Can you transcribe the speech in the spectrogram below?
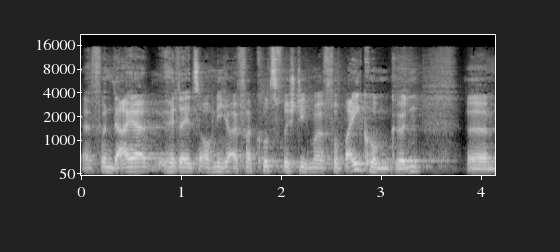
Äh, von daher hätte er jetzt auch nicht einfach kurzfristig mal vorbeikommen können. Ähm,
